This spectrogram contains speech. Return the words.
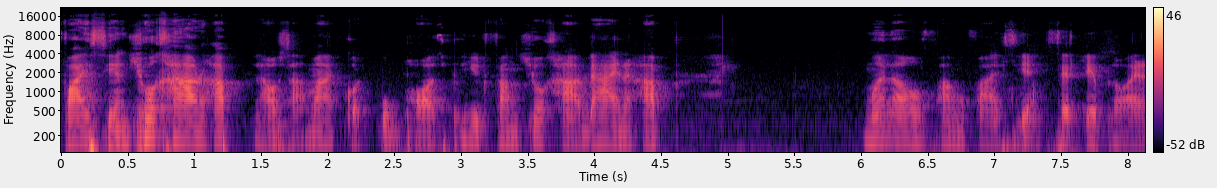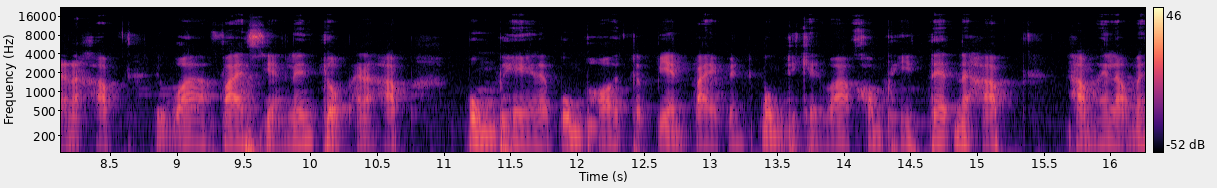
ไฟล์เสียงชั่วคราวนะครับ เราสามารถกดปุ่ม pause เพื่อหยุดฟังชั่วคราวได้นะครับ เมื่อเราฟังไฟล์เสียงเสร็จเรียบร้อยแล้วนะครับ หรือว่าไฟล์เสียงเล่นจบนะครับ ปุ่ม play และปุ่ม pause จะเปลี่ยนไปเป็นปุ่มที่เขียนว่า completed นะครับทำให้เราไม่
